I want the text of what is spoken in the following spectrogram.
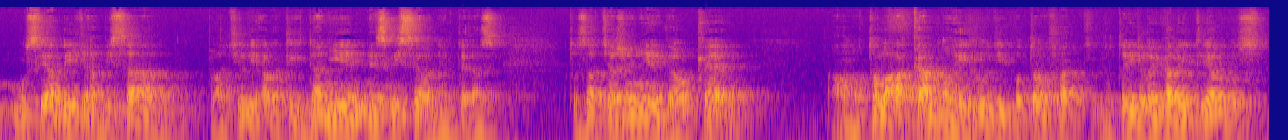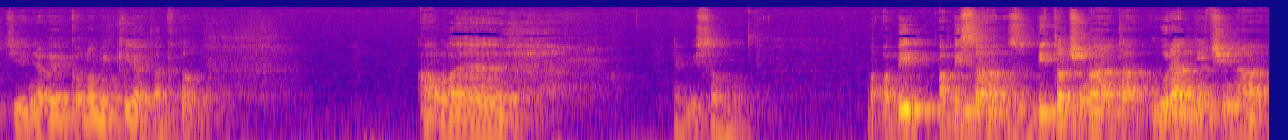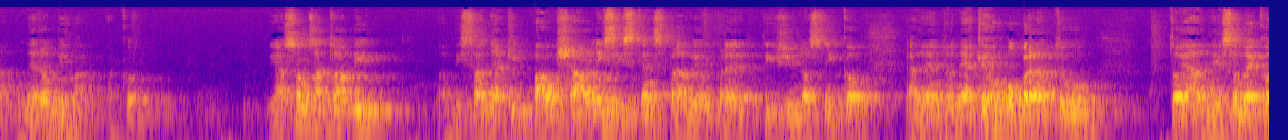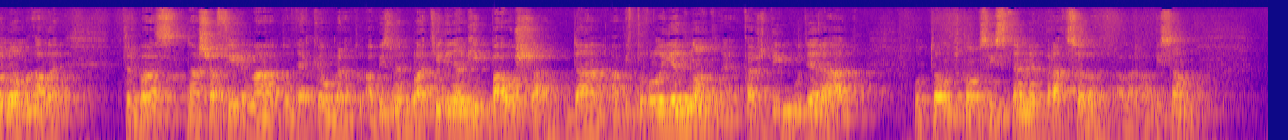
musia byť, aby sa platili, ale tých daní je nezmyselne teraz. To zaťaženie je veľké a ono to láka mnohých ľudí potom fakt do tej ilegality alebo tieňovej ekonomiky a takto. Ale jak by som, no aby, aby sa zbytočná tá úradničina nerobila. Ako, ja som za to, aby, aby sa nejaký paušálny systém spravil pre tých živnostníkov, ja neviem, do nejakého obratu, to ja nie som ekonom, ale treba naša firma do nejakého obratu, aby sme platili nejaký paušal, dan, aby to bolo jednotné. Každý bude rád potom v tom systéme pracovať, ale aby som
